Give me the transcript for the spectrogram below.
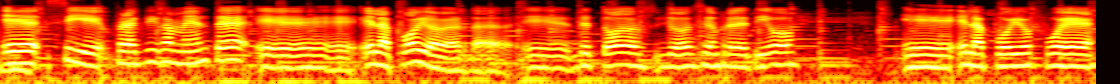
Eh, sí, prácticamente eh, el apoyo, ¿verdad? Eh, de todos, yo siempre les digo, el apoyo fue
